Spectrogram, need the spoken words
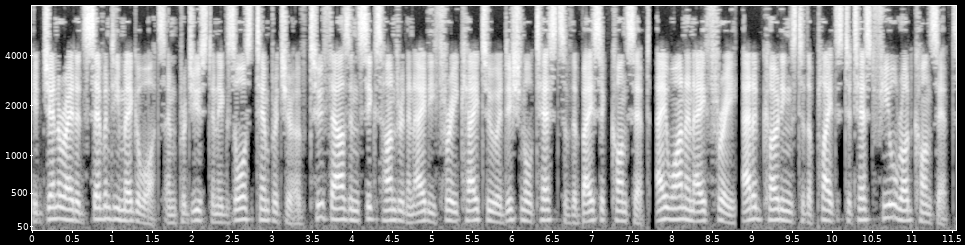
it generated 70 megawatts and produced an exhaust temperature of 2683 K. Two additional tests of the basic concept, A1 and A3, added coatings to the plates to test fuel rod concepts.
